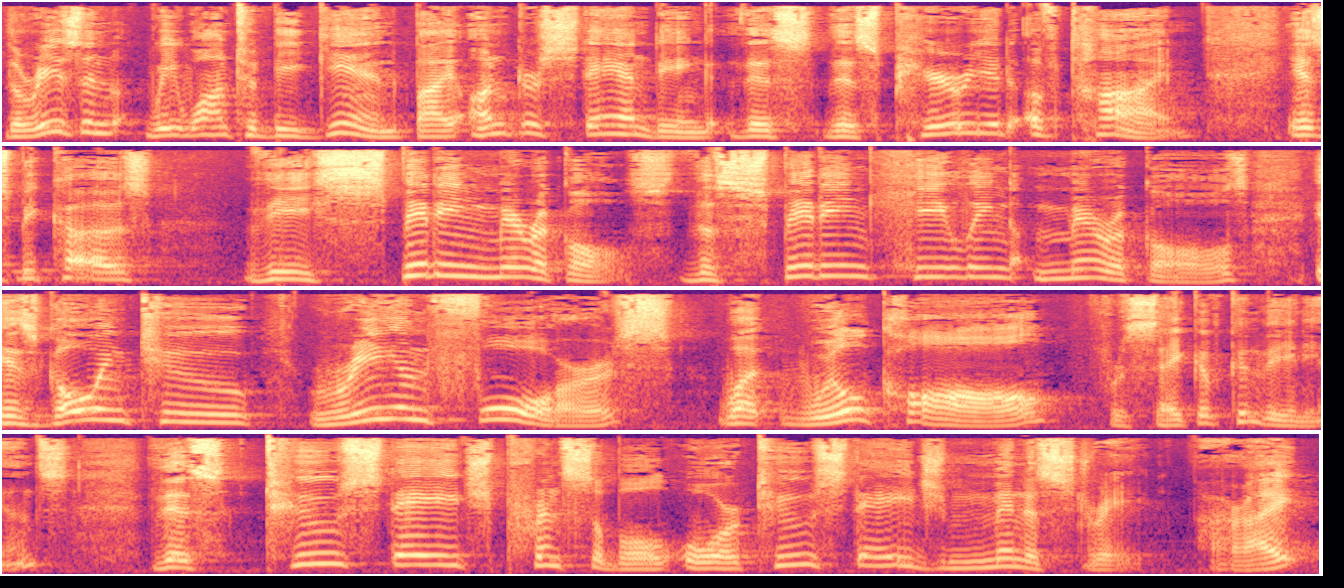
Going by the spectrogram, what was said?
The reason we want to begin by understanding this, this period of time is because the spitting miracles, the spitting healing miracles, is going to reinforce what we'll call, for sake of convenience, this two stage principle or two stage ministry. All right?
